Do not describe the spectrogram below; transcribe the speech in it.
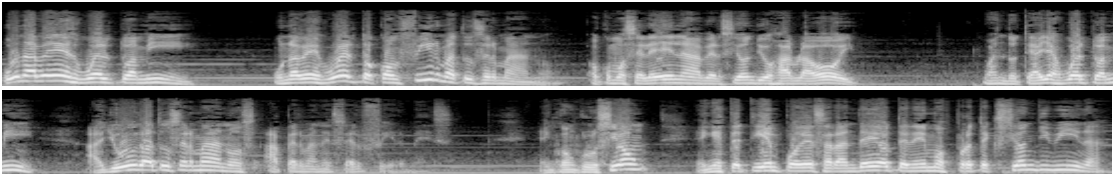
una vez vuelto a mí, una vez vuelto, confirma a tus hermanos. O como se lee en la versión Dios habla hoy, cuando te hayas vuelto a mí, ayuda a tus hermanos a permanecer firmes. En conclusión, en este tiempo de zarandeo tenemos protección divina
